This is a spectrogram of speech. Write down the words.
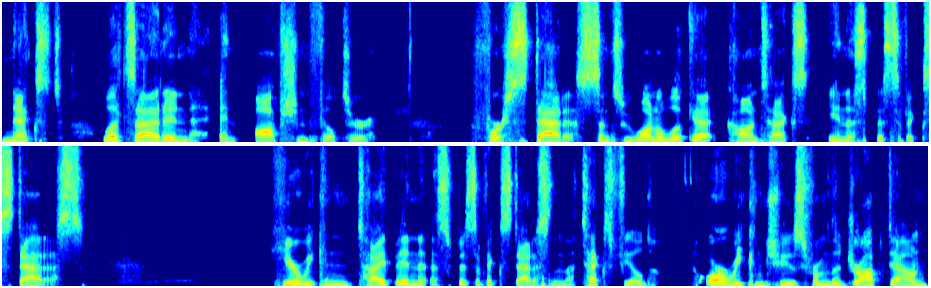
Next, let's add in an option filter for status since we want to look at contacts in a specific status. Here we can type in a specific status in the text field, or we can choose from the dropdown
